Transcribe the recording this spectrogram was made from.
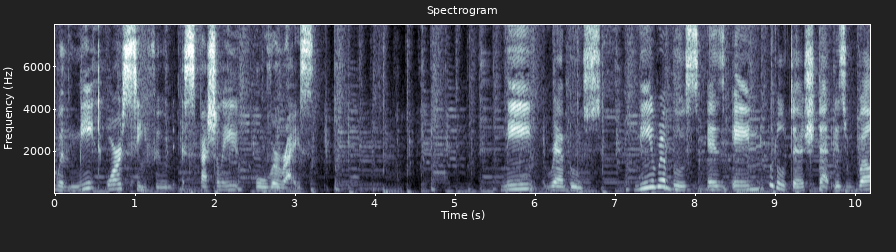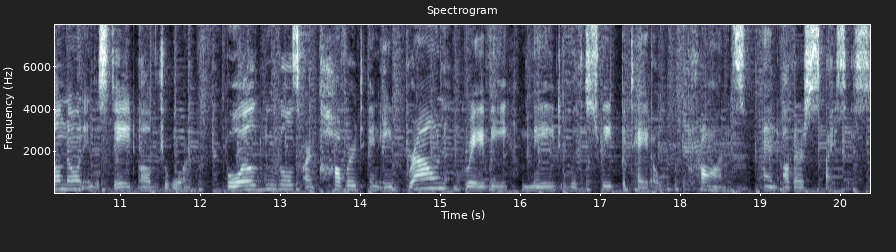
with meat or seafood, especially over rice. Mi rebus. Mi rebus is a noodle dish that is well known in the state of Johor. Boiled noodles are covered in a brown gravy made with sweet potato, prawns, and other spices.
